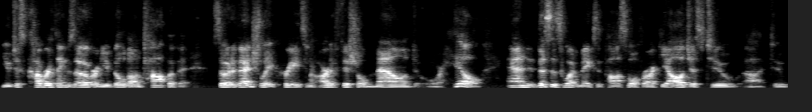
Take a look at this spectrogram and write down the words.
you just cover things over and you build on top of it. So it eventually creates an artificial mound or hill. And this is what makes it possible for archaeologists to uh, to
